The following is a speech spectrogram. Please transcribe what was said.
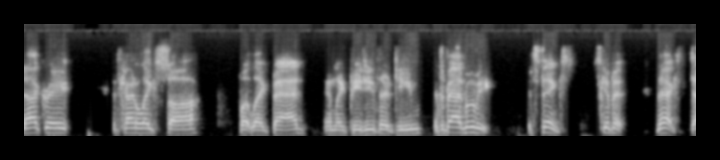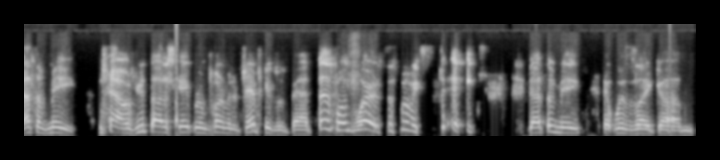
not great. It's kind of like Saw, but like bad and like PG 13. It's a bad movie. It stinks. Skip it. Next, Death of Me. Now, if you thought Escape Room Tournament of Champions was bad, this one's worse. This movie stinks. Death of Me. It was like, um,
